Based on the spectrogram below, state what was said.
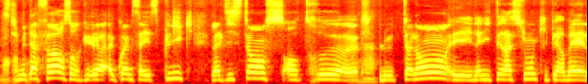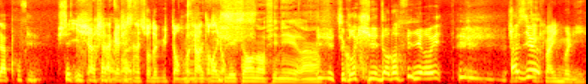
Bon, C'est on une métaphore, euh, quoi, ça explique la distance entre euh, pouvoir- le talent et l'allitération qui permet la prof. Je sais Il qu'il cherche cherche à cacher sa nature de mutant, faut Je faire crois attention. qu'il est temps d'en finir. Hein. Je crois qu'il est temps d'en finir, oui. Adieu. Take my money.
